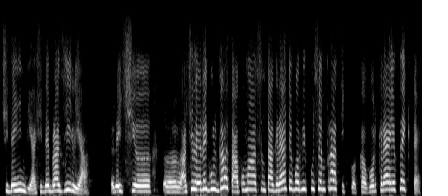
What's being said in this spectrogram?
și de India, și de Brazilia. Deci, uh, uh, acele reguli gata, acum sunt agreate, vor fi puse în practică, că vor crea efecte.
